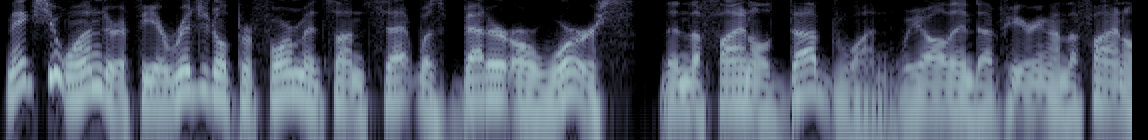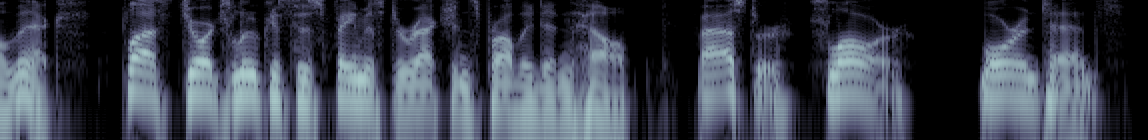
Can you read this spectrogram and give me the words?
Makes you wonder if the original performance on set was better or worse than the final dubbed one we all end up hearing on the final mix. Plus, George Lucas's famous directions probably didn't help. Faster, slower, more intense.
